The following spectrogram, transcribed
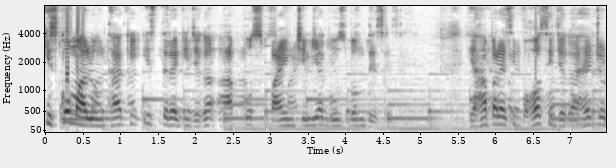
किसको मालूम था कि इस तरह की जगह आपको स्पाइन चिल या गूजबम दे सकते हैं? यहाँ पर ऐसी बहुत सी जगह है जो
